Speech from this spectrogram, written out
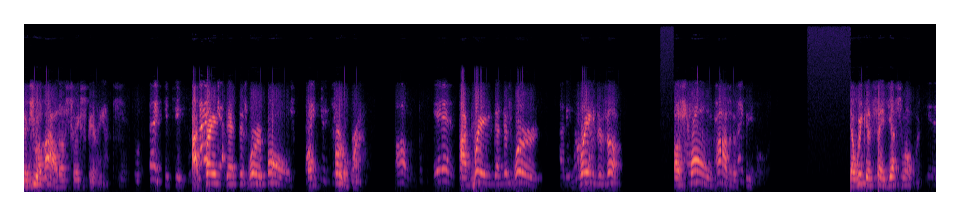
that you allowed us to experience. Thank you, Jesus. I Thank pray you. that this word falls on you, fertile ground. Oh, yes. I pray that this word Hallelujah. raises up a strong, positive Thank seed that we can say, Yes, Lord, Yes.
